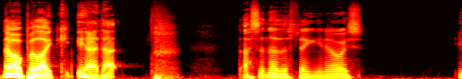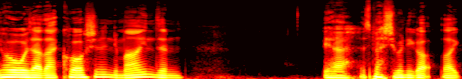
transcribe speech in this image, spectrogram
No, but like, yeah, that that's another thing, you know, is you always have that caution in your mind, and yeah, especially when you got like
